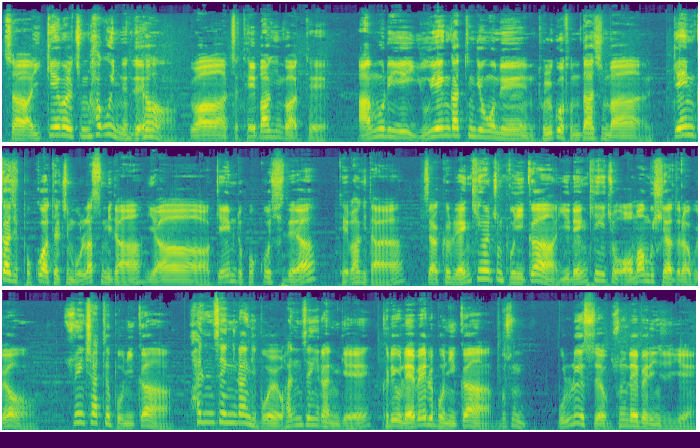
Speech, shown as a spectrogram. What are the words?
자 이 게임을 지금 하고 있는데요 와 진짜 대박인 것 같아 아무리 유행 같은 경우는 돌고 돈다 하지만 게임까지 복구가 될지 몰랐습니다. 야 게임도 복구 시대야? 대박이다. 자 그 랭킹을 좀 보니까 이 랭킹이 좀 어마무시하더라고요. 순위 차트 보니까 환생이라는 게 뭐예요? 환생이라는 게 그리고 레벨을 보니까 무슨 모르겠어요. 무슨 레벨인지 이게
